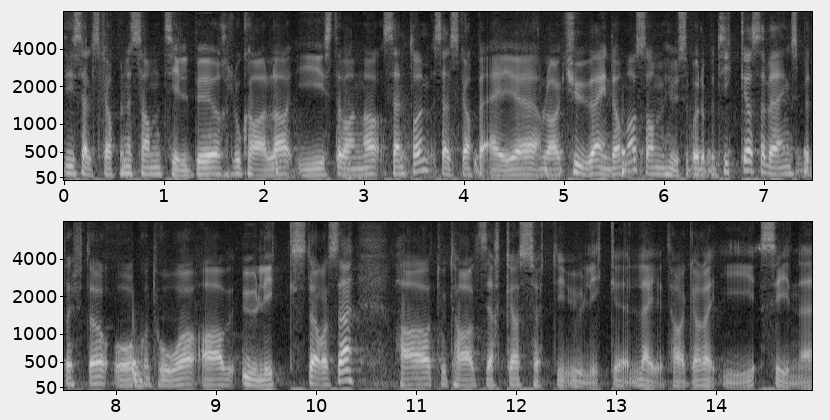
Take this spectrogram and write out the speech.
de selskapene som tilbyr lokaler i Stavanger sentrum. Selskapet eier om lag 20 eiendommer som huser både butikker, serveringsbedrifter og kontorer av ulik størrelse. Har totalt ca. 70 ulike leietakere i sine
